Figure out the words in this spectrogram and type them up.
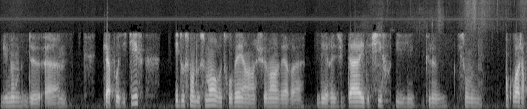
du nombre de euh, cas positifs et doucement, doucement retrouver un chemin vers euh, des résultats et des chiffres qui sont encourageants.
